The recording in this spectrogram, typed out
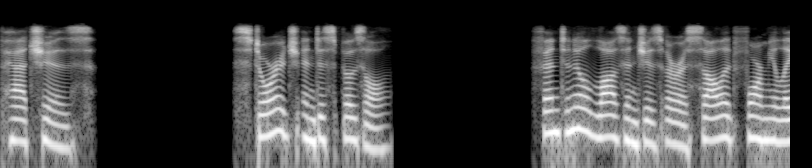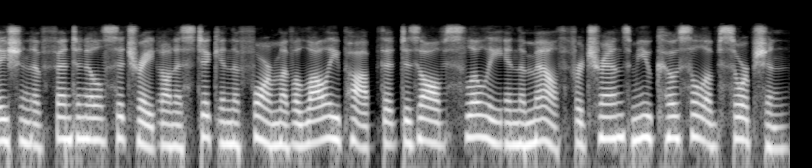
Patches Storage and disposal Fentanyl lozenges are a solid formulation of fentanyl citrate on a stick in the form of a lollipop that dissolves slowly in the mouth for transmucosal absorption.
